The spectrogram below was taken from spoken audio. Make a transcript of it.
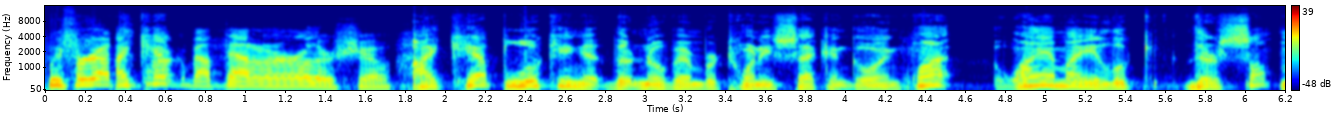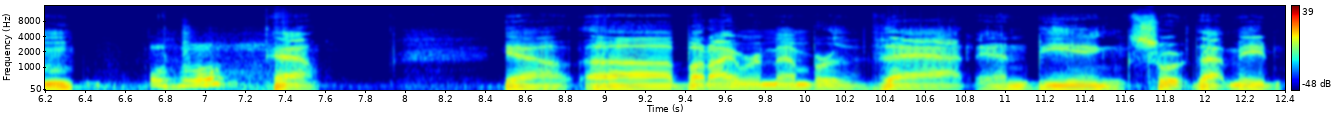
We forgot to talk about that on our other show. I kept looking at the November 22nd going, why, why am I looking? There's something. Mm-hmm. Yeah. Yeah. Uh, but I remember that and being sort that made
